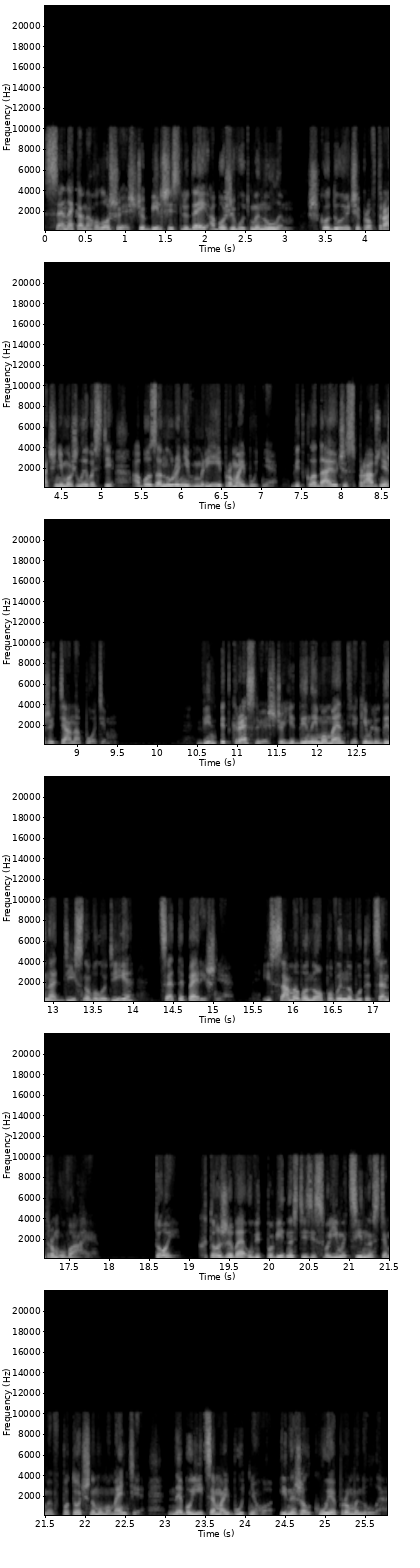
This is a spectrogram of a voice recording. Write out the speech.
Сенека наголошує, що більшість людей або живуть минулим, шкодуючи про втрачені можливості, або занурені в мрії про майбутнє, відкладаючи справжнє життя на потім. Він підкреслює, що єдиний момент, яким людина дійсно володіє, це теперішнє, і саме воно повинно бути центром уваги. Той, хто живе у відповідності зі своїми цінностями в поточному моменті, не боїться майбутнього і не жалкує про минуле.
